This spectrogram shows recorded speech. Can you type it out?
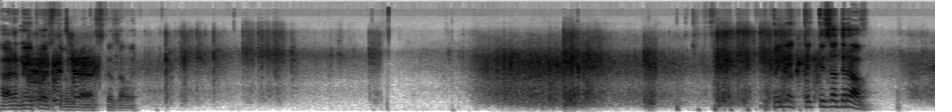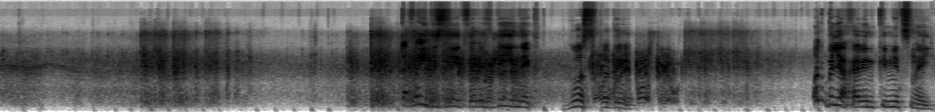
Гарний постріл, мені сказали. Блять, ти, ти задрав. Та вийди звідси, розбійник! Добрий Господи! постріл. От бляха, він міцний.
